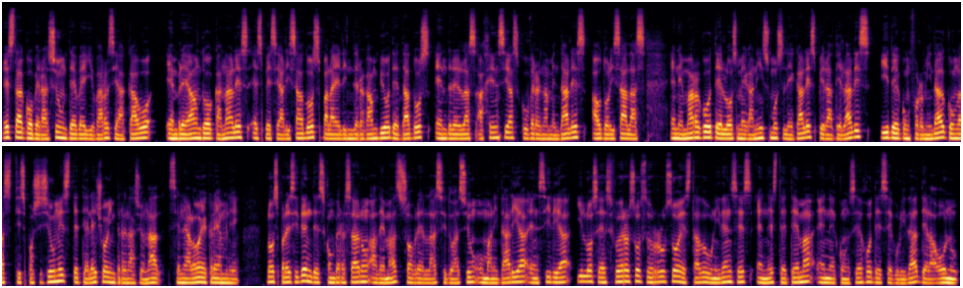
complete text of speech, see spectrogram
Esta cooperación debe llevarse a cabo empleando canales especializados para el intercambio de datos entre las agencias gubernamentales autorizadas en el de los mecanismos legales bilaterales y de conformidad con las disposiciones de internacional, señaló el Kremlin. Los presidentes conversaron además sobre la situación humanitaria en Siria y los esfuerzos ruso-estadounidenses en este tema en el Consejo de Seguridad de la ONU,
